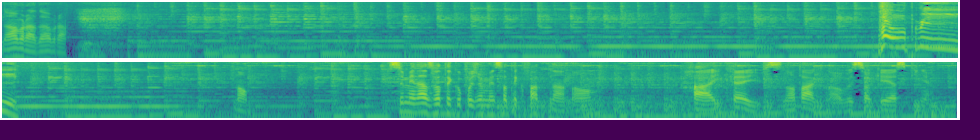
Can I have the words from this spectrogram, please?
Dobra, dobra. Help me! No. W sumie nazwa tego poziomu jest adekwatna, no. High Caves, no tak, no, wysokie jaskinie.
